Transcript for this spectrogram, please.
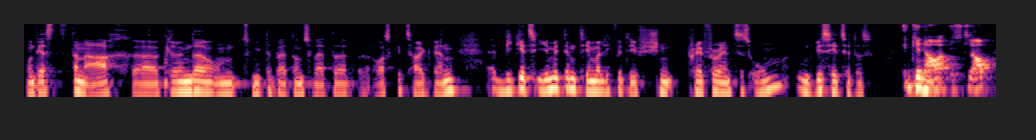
und erst danach äh, Gründer und Mitarbeiter und so weiter äh, ausgezahlt werden. Wie geht es ihr mit dem Thema Liquidation Preferences um und wie seht ihr das? Genau, ich glaube,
